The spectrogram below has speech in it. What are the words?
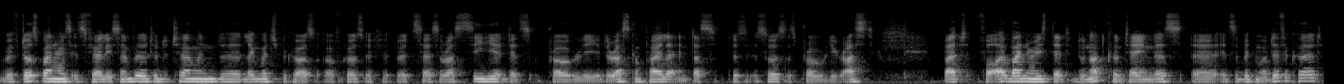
with those binaries, it's fairly simple to determine the language because, of course, if it says rustc here, that's probably the Rust compiler and thus the source is probably Rust. But for all binaries that do not contain this, uh, it's a bit more difficult.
